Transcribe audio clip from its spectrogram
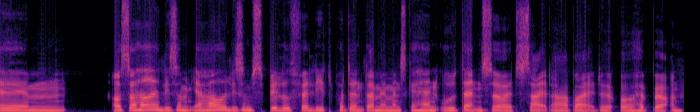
Øhm, og så havde jeg ligesom, jeg havde jo ligesom spillet falit på den der med, at man skal have en uddannelse og et sejt arbejde og have børn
